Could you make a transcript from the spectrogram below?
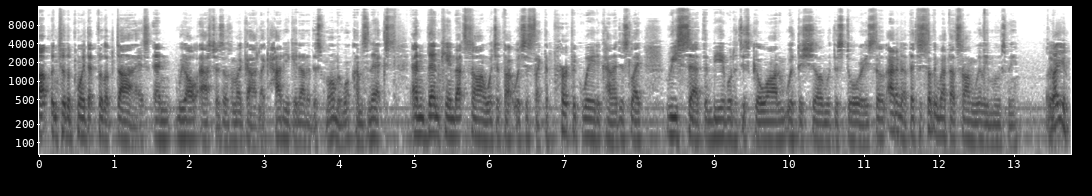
up until the point that Philip dies, and we all asked ourselves, "Oh my God, like, how do you get out of this moment? What comes next?" And then came that song, which I thought was just like the perfect way to kind of just like reset and be able to just go on with the show and with the story. So I don't know, that's just something about that song really moves me. What about you?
